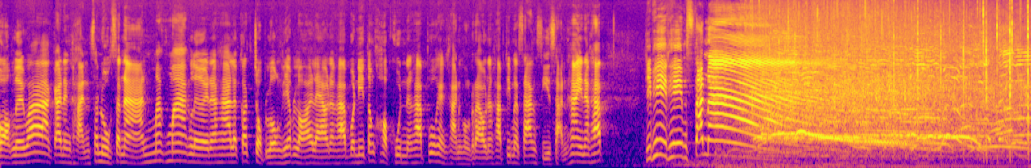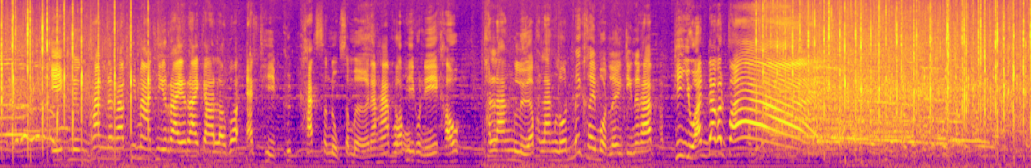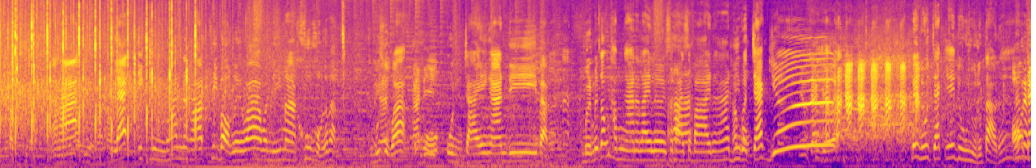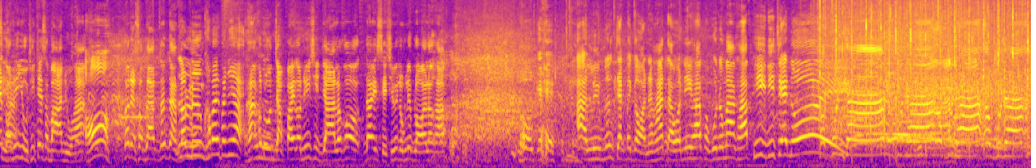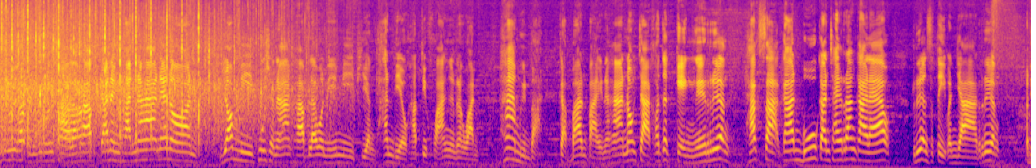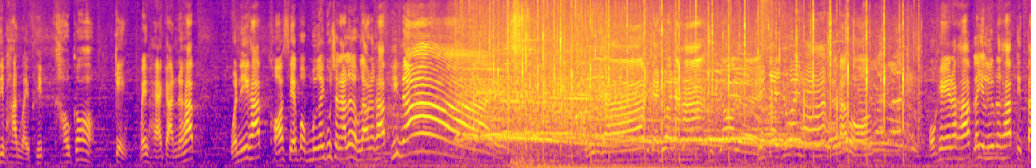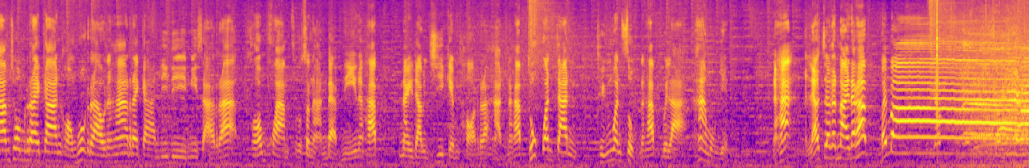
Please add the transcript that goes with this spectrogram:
บอกเลยว่าการแข่งขันสนุกสนานมาก ๆ เลยนะฮะ แล้วก็จบลงเรียบร้อยแล้วนะครับ วันนี้ต้องขอบคุณนะครับ ผู้แข่งขันของเรานะครับ ที่มาสร้างสีสันให้นะครับ พี่พี่ทีมสตันแมอีกหนึ่งท่านนะครับที่มาทีไรรายการเราก็แอคทีฟคึกคักสนุกเสมอนะฮะ เพราะว่าพี่คนนี้เขาพลังเหลือพลังล้นไม่เคยหมดเลยจริง ๆ นะครับ พี่หยวนดากันฟ้า และอีกหนึ่งท่านนะครับ ที่บอกเลยว่าวันนี้มาคู่ผมแล้วแบบผมรู้สึกว่าโอ้โหอุ่นใจงานดีแบบ เหมือนไม่ต้องทำงานอะไรเลยสบายๆนะฮะดีกว่าแจ็คเยอะแจ็คเยอะ ไม่รู้แจ็คจะได้ดูอยู่หรือเปล่านะอ๋อแจ็คตอนนี้อยู่ที่เทศบาลอยู่ฮะอ๋อ ตั้งแต่สัปดาห์ตั้งแต่เราลืมเขาไปปะเนี่ยฮะเขาโดนจับไปตอนนี้ฉีดยาแล้วก็ได้เสียชีวิตลงเรียบร้อยแล้วครับ โอเค อ่าลืมเรื่องแจ็คไปก่อนนะฮะ แต่วันนี้ครับ ขอบคุณมากๆครับ พี่ดีเจนุ้ยขอบคุณครับ ขอบคุณครับ ขอบคุณครับขอบคุณครับ เอาละครับ การแข่งขันนะฮะแน่นอนย่อมมีผู้ชนะครับ แล้ววันนี้มีเพียงท่านเดียวครับ ที่คว้าเงินรางวัล 50,000 บาทกลับบ้านไปนะฮะ นอกจากเขาจะเก่งในเรื่องทักษะการบู๊การใช้ร่างกายแล้ว เรื่องสติปัญญาเรื่องปฏิภาณไหวพริบเขาก็เก่งไม่แพ้กันนะครับ วันนี้ครับขอเสียงปรบมือให้ผู้ชนะเลิศของเรานะครับ พี่นายขอบคุณครับดีใจด้วยนะฮะ สุดยอดเลย ดีใจด้วยฮะ นะครับผม โอ เคนะครับ และอย่าลืมนะครับ ติดตามชมรายการของพวกเรานะฮะ รายการดีๆ มีสาระพร้อมความสนุกสนานแบบนี้นะครับ ในดัมชีเกมถอดรหัสนะครับ ทุกวันจันทร์ถึงวันศุกร์นะครับ เวลา 5 โมงเย็นนะฮะ แล้วเจอกันใหม่นะครับ บ๊ายบาย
